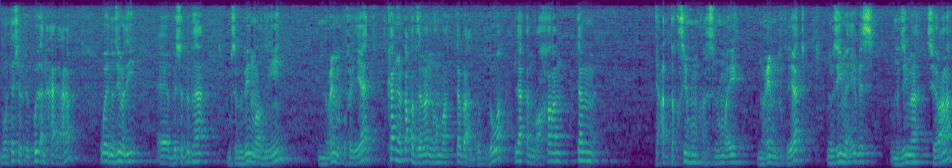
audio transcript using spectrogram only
منتشر في كل أنحاء العالم. والنزيمه دي بيسببها مسببين مرضيين نوعين من الطفيليات كان يعتقد زمان إن هم تبع البروتوزوا لكن مؤخرا تم إعادة تقسيمهم على أساس إن هم إيه نوعين من الفطريات نوزيما إيبس ونوزيما سيرانا.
